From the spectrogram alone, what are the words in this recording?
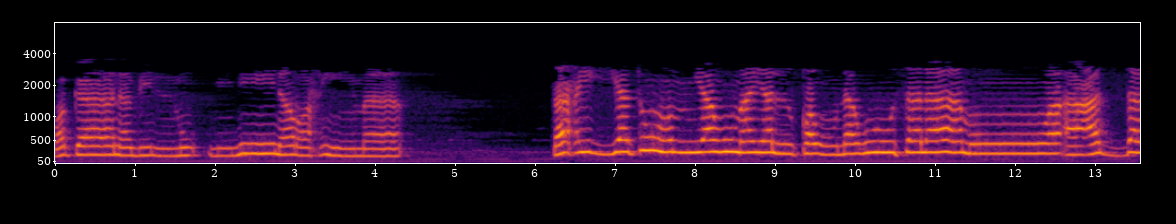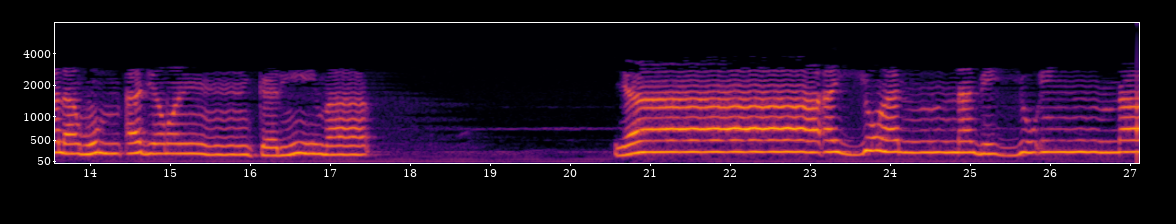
وَكَانَ بِالْمُؤْمِنِينَ رَحِيمًا. تَحِيَّتُهُمْ يَوْمَ يَلْقَوْنَهُ سَلَامٌ وَأَعَدَّ لَهُمْ أَجْرًا كَرِيمًا. يَا أَيُّهَا النَّبِيُّ إِنَّا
